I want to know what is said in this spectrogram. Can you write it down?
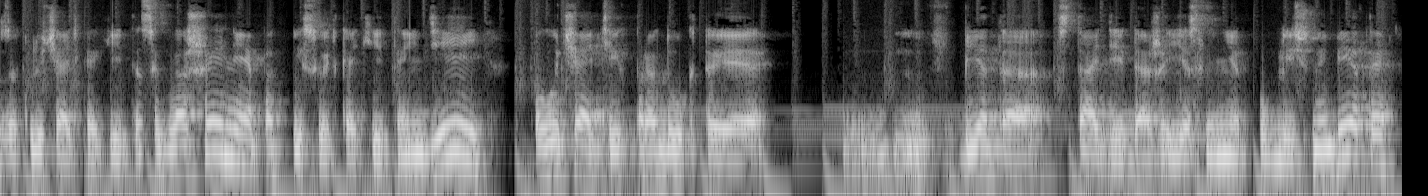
заключать какие-то соглашения, подписывать какие-то NDA, получать их продукты в бета-стадии, даже если нет публичной беты,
